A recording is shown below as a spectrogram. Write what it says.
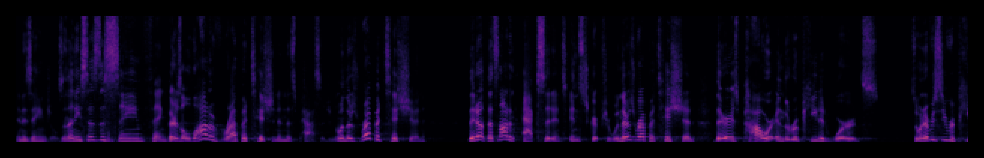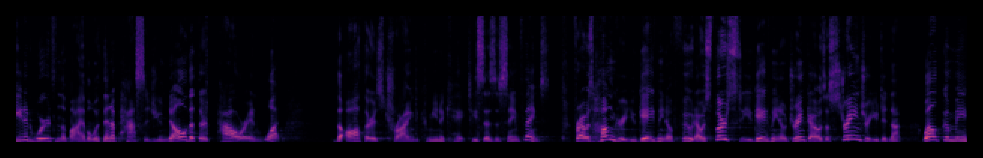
and his angels. And then he says the same thing. There's a lot of repetition in this passage. And when there's repetition, they don't, that's not an accident in Scripture. When there's repetition, there is power in the repeated words. So whenever you see repeated words in the Bible within a passage, you know that there's power in what the author is trying to communicate. He says the same things. For I was hungry, you gave me no food. I was thirsty, you gave me no drink. I was a stranger, you did not welcome me,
